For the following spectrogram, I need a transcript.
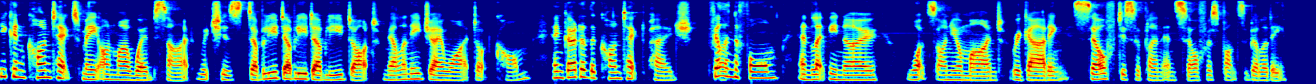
you can contact me on my website, which is www.melaniejwhite.com, and go to the contact page, fill in the form, and let me know what's on your mind regarding self discipline and self responsibility.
